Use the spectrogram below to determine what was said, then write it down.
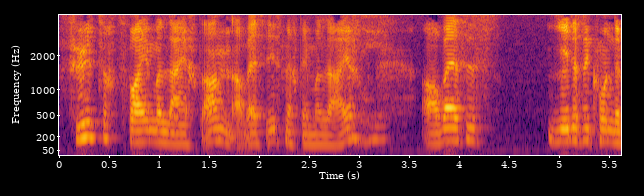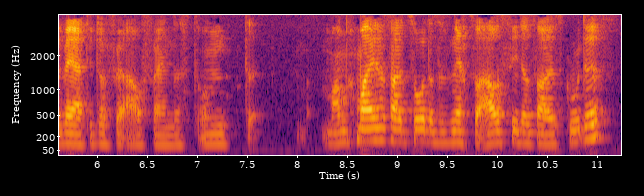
fühlt sich zwar immer leicht an, aber es ist nicht immer leicht. Nee. Aber es ist jede Sekunde wert, die du dafür aufwendest. Und manchmal ist es halt so, dass es nicht so aussieht, dass alles gut ist,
